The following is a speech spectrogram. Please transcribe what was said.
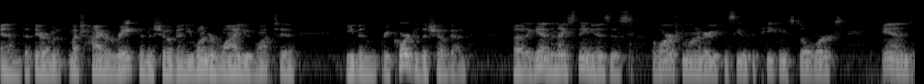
and that they're at a much higher rate than the Shogun, you wonder why you'd want to even record to the Shogun. But again, the nice thing is, is the large monitor, you can see that the peaking still works and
